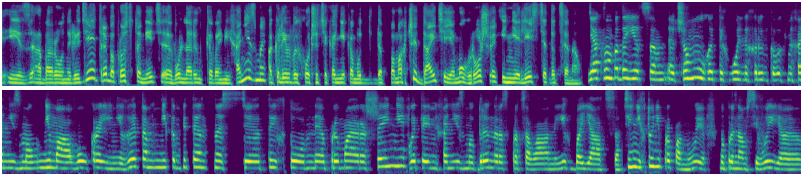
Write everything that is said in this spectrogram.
і з абароны людзей трэба просто мець вольнарынкавыя механізмы А калі вы хочаце ка некаму дапамагчы дайце яму грошы і не лезьце да цэнаў Як вам падаецца чаму гэтых вольных рынкавых механізмаў няма ва ўкраіне гэта некампетэнтнасць тых хто прымае рашэнні. Гэтыя механізмы дрэнна распрацаваны іх баяцца. Ці ніхто не прапануе но прынамсі вы я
